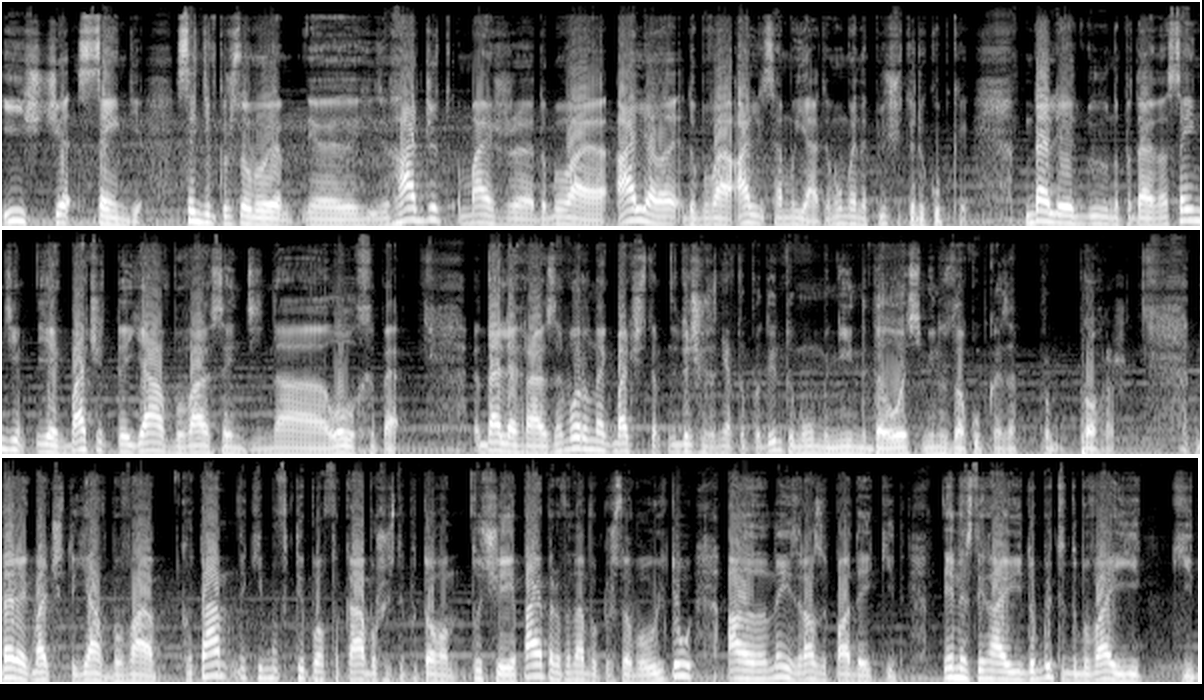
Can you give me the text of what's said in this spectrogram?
і ще Сенді. Сенді використовує е, гаджет, майже добиває Аллі, але добиває Аллі саме я, тому в мене плюс 4 кубки. Далі я йду нападаю на Сенді, і як бачите, я вбиваю Сенді на лол хп. Далі граю за ворона, як бачите, до речі, зайняв топ-1, тому мені не далося мінус 2 кубка за програш. Далі, як бачите, я вбиваю кота, який був типу АФК або щось типу того. Тут ще є пайпер, вона використовує ульту, але на неї зразу падає кіт. Я не встигаю її добити, добиває її кіт.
